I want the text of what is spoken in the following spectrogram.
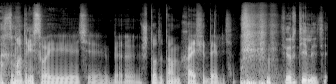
Смотри свои эти... э, Что ты там? High Fidelity. Фертилити.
